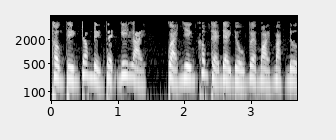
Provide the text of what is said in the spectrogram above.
thông tin trong điện tịch ghi lại, quả nhiên không thể đầy đủ về mọi mặt được.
